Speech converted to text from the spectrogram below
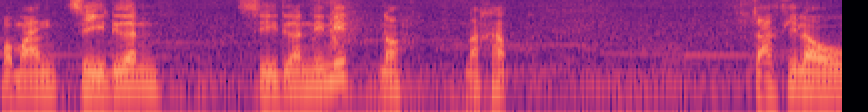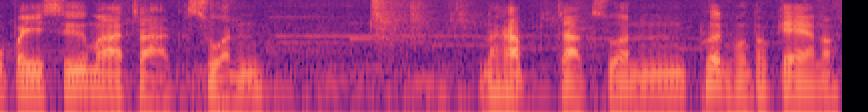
ประมาณ 4 เดือน 4 เดือนนิดๆเนาะนะครับ จากที่เราไปซื้อมาจากสวนนะครับ จากสวนเพื่อนของเท่าแก่เนาะ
